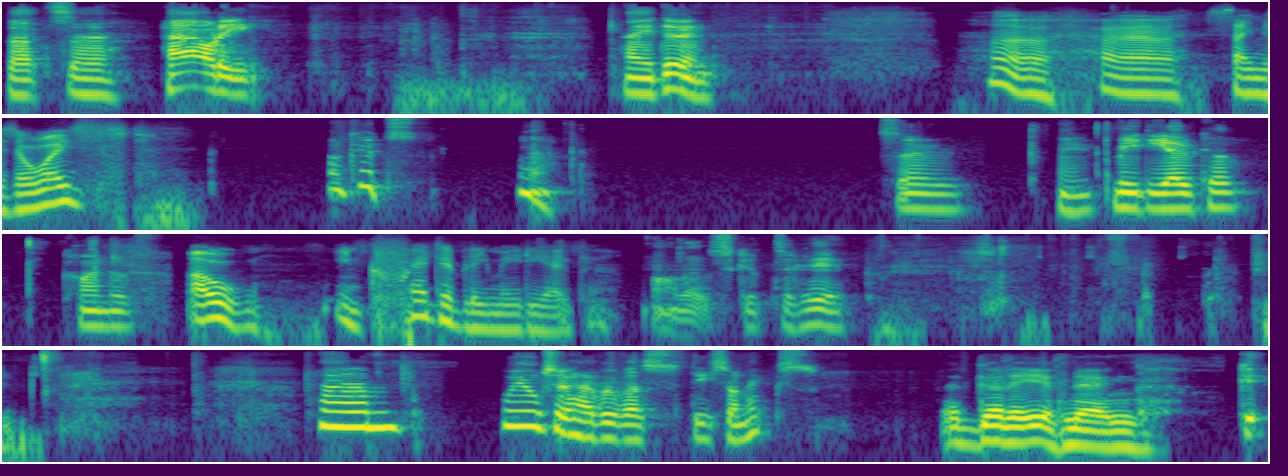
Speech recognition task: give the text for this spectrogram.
but uh, howdy. How you doing? Uh, uh, same as always. Oh, good. Yeah. So, you know, mediocre, kind of. Oh, incredibly mediocre. Oh, that's good to hear. Um, we also have with us D-Sonics. Good evening. Good,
